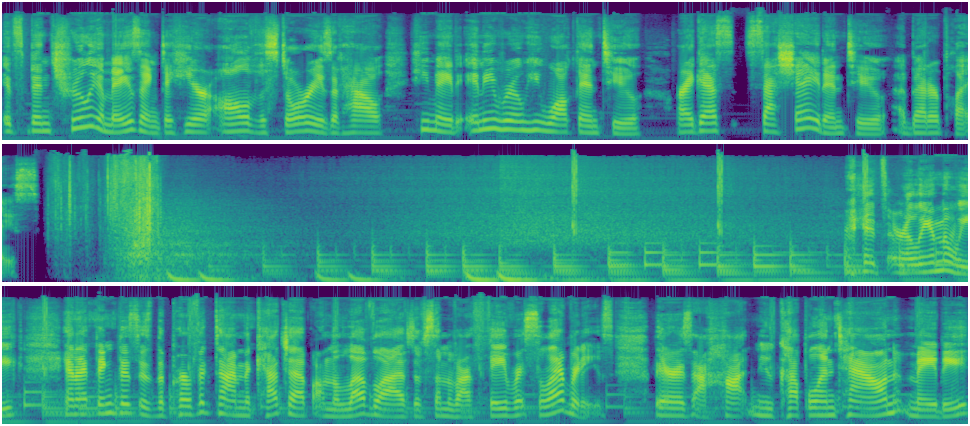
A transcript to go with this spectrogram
it's been truly amazing to hear all of the stories of how he made any room he walked into, or I guess sashayed into, a better place. It's early in the week, and I think this is the perfect time to catch up on the love lives of some of our favorite celebrities. There is a hot new couple in town, maybe.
